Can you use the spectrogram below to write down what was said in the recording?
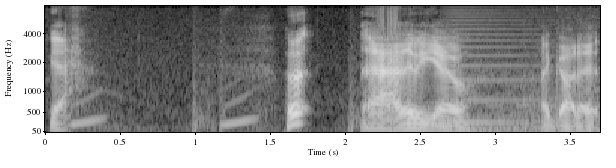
Yeah. Huh. Ah, there we go. I got it.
